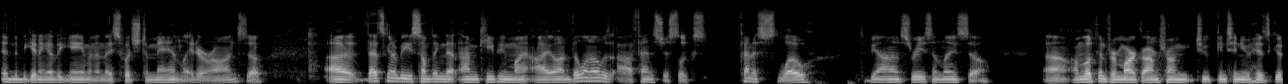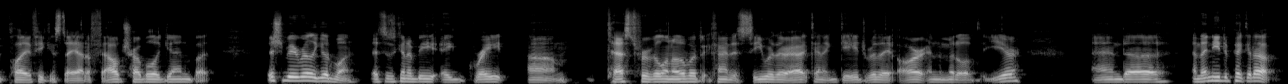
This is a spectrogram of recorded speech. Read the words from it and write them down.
in the beginning of the game, and then they switched to man later on. So uh, that's going to be something that I'm keeping my eye on. Villanova's offense just looks kind of slow, to be honest, recently. So uh, I'm looking for Mark Armstrong to continue his good play if he can stay out of foul trouble again. But this should be a really good one. This is going to be a great um, test for Villanova to kind of see where they're at, kind of gauge where they are in the middle of the year, and uh, and they need to pick it up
